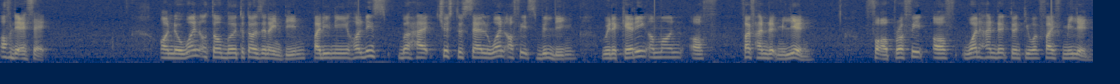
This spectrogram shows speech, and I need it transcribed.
of the asset. On the 1 October 2019, Padini Holdings Berhad chose to sell one of its building with a carrying amount of 500 million for a profit of 125 million.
